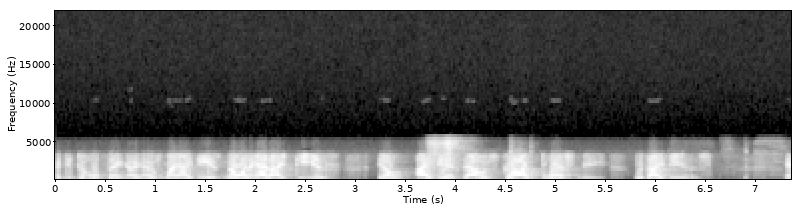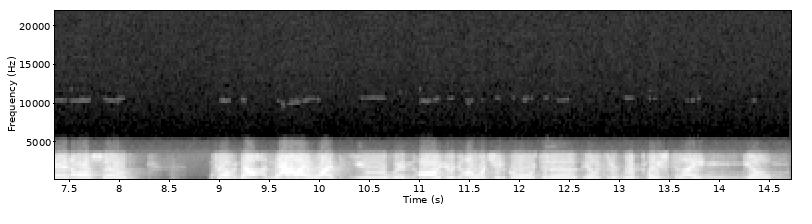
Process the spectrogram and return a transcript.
I did the whole thing. I, it was my ideas. No one had ideas. You know, I did. That was God blessed me with ideas. And also, so now now I want you and all your I want you to go to the you know to the rib place tonight and you know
